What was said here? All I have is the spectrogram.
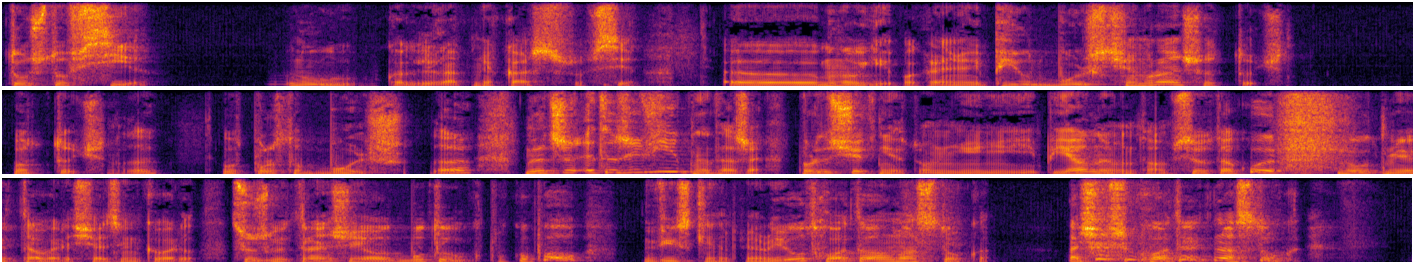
то, что все, ну, как, как мне кажется, что все, э, многие, по крайней мере, пьют больше, чем раньше, точно. Вот точно, да? Вот просто больше, да? Но это же, это же видно даже. Вроде человек нет, он не, не пьяный, он там все такое. Ну, вот мне товарищ один говорил, слушай, говорит, раньше я вот бутылку покупал, виски, например, и вот хватало настолько. А сейчас хватает настолько.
